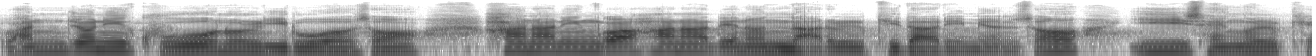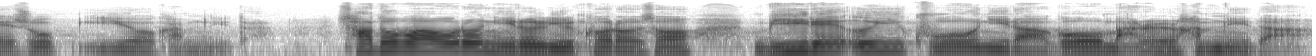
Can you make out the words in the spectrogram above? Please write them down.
완전히 구원을 이루어서 하나님과 하나 되는 나를 기다리면서 이 생을 계속 이어갑니다. 사도 바울은 이를 일컬어서 미래의 구원이라고 말을 합니다.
